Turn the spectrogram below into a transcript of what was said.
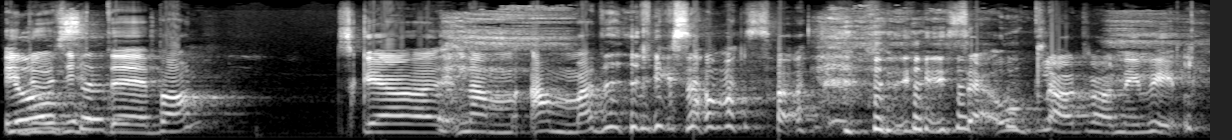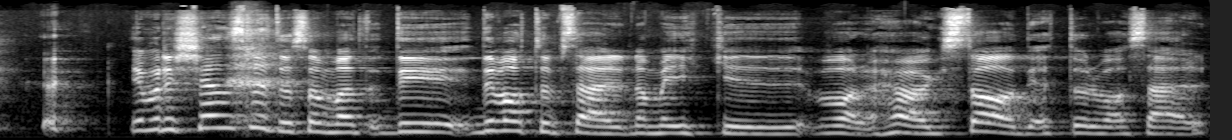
Är jag du ett sett- jättebarn? Ska jag nam- amma dig liksom? Alltså, det är så här oklart vad ni vill. Ja men det känns lite som att det, det var typ så här när man gick i vad var det, högstadiet och det var så här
